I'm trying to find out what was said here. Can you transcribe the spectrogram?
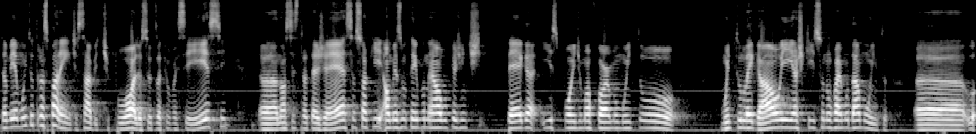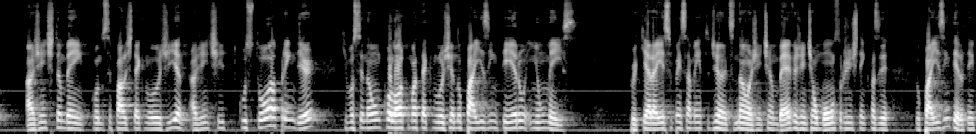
também é muito transparente, sabe? Tipo, olha, o seu desafio vai ser esse, a nossa estratégia é essa, só que ao mesmo tempo não é algo que a gente pega e expõe de uma forma muito muito legal e acho que isso não vai mudar muito. Uh, a gente também, quando se fala de tecnologia, a gente custou aprender que você não coloca uma tecnologia no país inteiro em um mês. Porque era esse o pensamento de antes. Não, a gente é Ambev, a gente é um monstro, a gente tem que fazer no país inteiro. Que,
